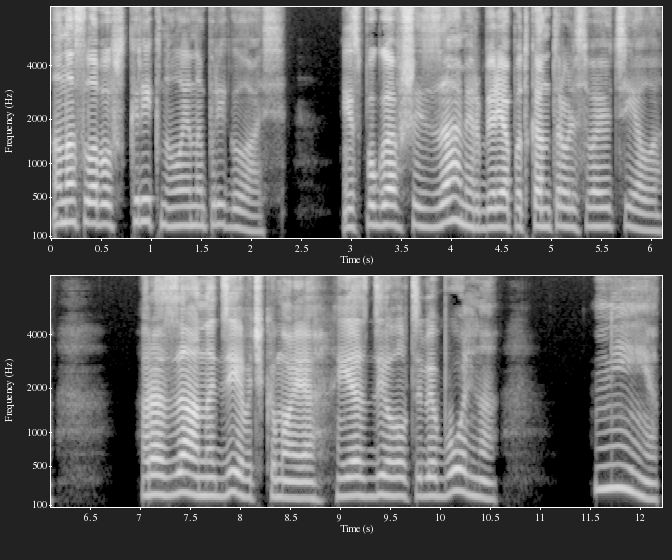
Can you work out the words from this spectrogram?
Она слабо вскрикнула и напряглась. Испугавшись, замер, беря под контроль свое тело. «Розанна, девочка моя, я сделал тебе больно?» «Нет»,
